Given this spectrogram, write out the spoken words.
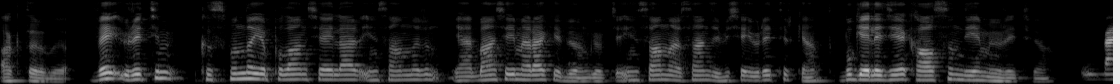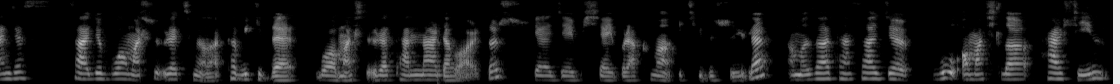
aktarılıyor. Ve üretim kısmında yapılan şeyler insanların yani ben şeyi merak ediyorum Gökçe. İnsanlar sence bir şey üretirken bu geleceğe kalsın diye mi üretiyor? Bence sadece bu amaçla üretmiyorlar. Tabii ki de bu amaçla üretenler de vardır. Geleceğe bir şey bırakma içgüdüsüyle. Ama zaten sadece bu amaçla her şeyin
